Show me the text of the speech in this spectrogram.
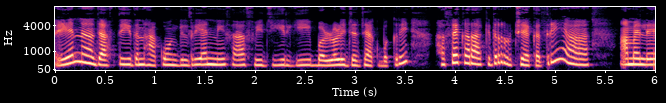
ಏನು ಜಾಸ್ತಿ ಇದನ್ನು ಹಾಕೋಂಗಿಲ್ಲ ರೀ ಎಣ್ಣೆ ಸಾಸಿವೆ ಜೀರಿಗೆ ಬೆಳ್ಳುಳ್ಳಿ ಜಜ್ಜಿ ಹಾಕ್ಬೇಕ್ರಿ. ಹಸೆ ಖಾರ ಹಾಕಿದ್ರೆ ರುಚಿ ಆಕತ್ರಿ. ಆ, ಆಮೇಲೆ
